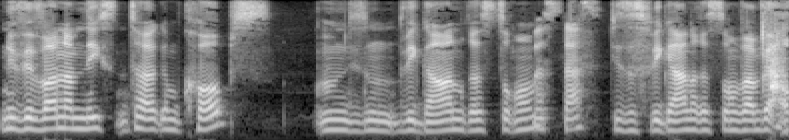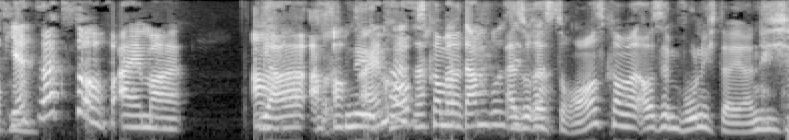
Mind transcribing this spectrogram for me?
Nee, wir waren am nächsten Tag im Korps in diesem veganen Restaurant. Was ist das? Dieses vegane Restaurant waren wir ach, auch. Jetzt sagst du auf einmal. Ah, ja, ach nee, Korps kann man, also Restaurants kann man, außerdem wohne ich da ja nicht.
